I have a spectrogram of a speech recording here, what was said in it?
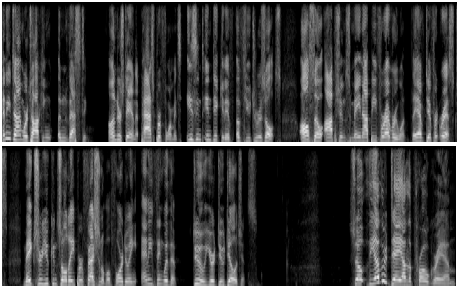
Anytime we're talking investing, understand that past performance isn't indicative of future results. Also, options may not be for everyone, they have different risks. Make sure you consult a professional before doing anything with them. Do your due diligence. So the other day on the program,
